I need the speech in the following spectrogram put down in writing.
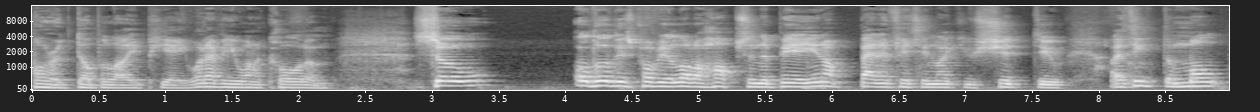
or a double IPA, whatever you want to call them. So although there's probably a lot of hops in the beer, you're not benefiting like you should do. I think the malt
